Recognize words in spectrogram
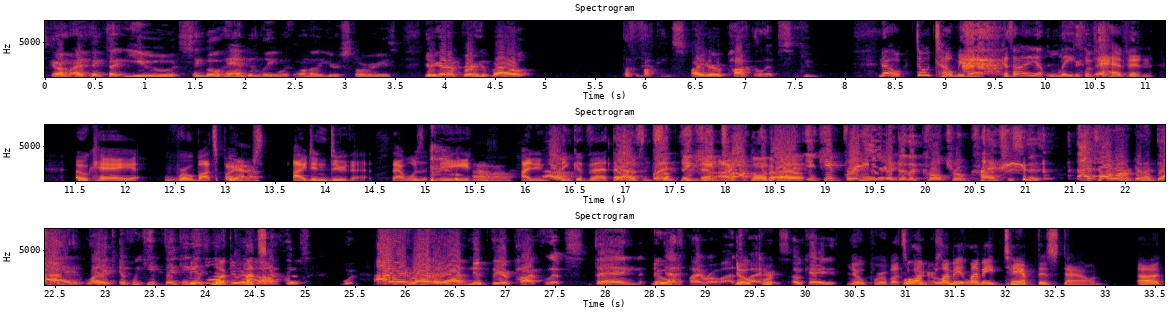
Scum, I think that you single-handedly, with one of your stories, you're going to bring about the fucking spider apocalypse. You No, don't tell me that because I ain't Lathe of Heaven. Okay, robot spiders. I didn't do that. That wasn't me. oh, I didn't think of that. That Yeah, wasn't something you that keep I talking thought about. It. You keep bringing it into the cultural consciousness. That's how we're going to die. Like if we keep thinking it's Look, let's- apocalypse, w- I would rather have nuclear apocalypse than Nope. death by robot Nope. spiders. Okay, Nope, robot well, spiders. Let me let me tamp this down. Uh,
